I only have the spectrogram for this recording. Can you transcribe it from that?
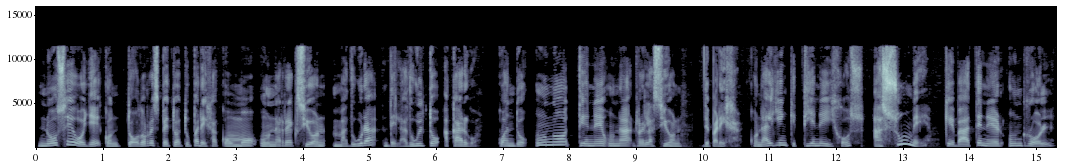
No se oye, con todo respeto a tu pareja, como una reacción madura del adulto a cargo. Cuando uno tiene una relación de pareja con alguien que tiene hijos, asume que va a tener un rol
